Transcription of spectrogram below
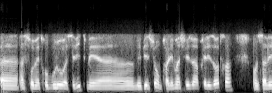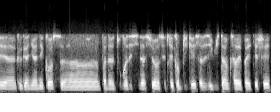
à, à se remettre au boulot assez vite, mais, euh, mais bien sûr, on prend les matchs les uns après les autres. On savait euh, que gagner en Écosse euh, pendant un tournoi destination, c'est très compliqué. Ça faisait huit ans que ça n'avait pas été fait,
